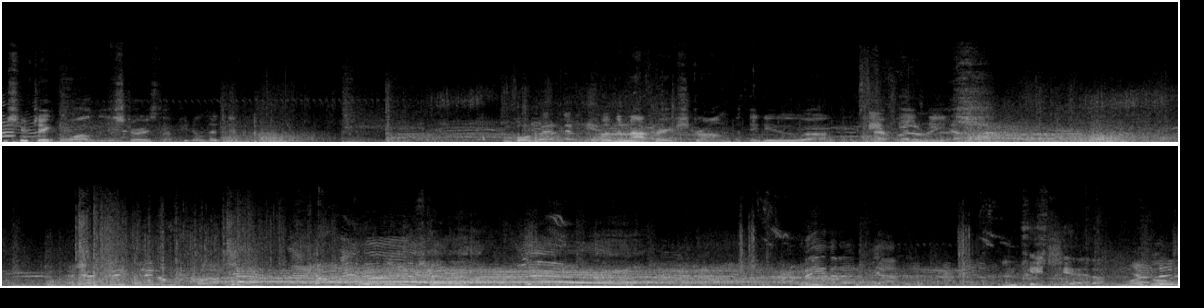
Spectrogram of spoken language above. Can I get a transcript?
You should take a while to destroy stuff, you know that dude? Well, they're not very strong, but they do uh, have. Rider Interesting. More gold.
